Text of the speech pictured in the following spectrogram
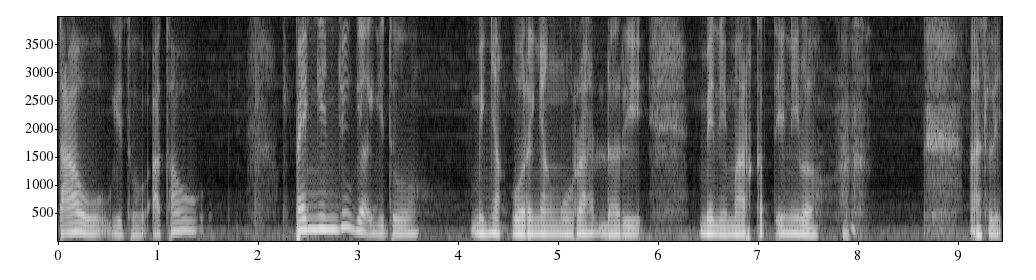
tahu gitu atau pengen juga gitu minyak goreng yang murah dari minimarket ini loh. Asli.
